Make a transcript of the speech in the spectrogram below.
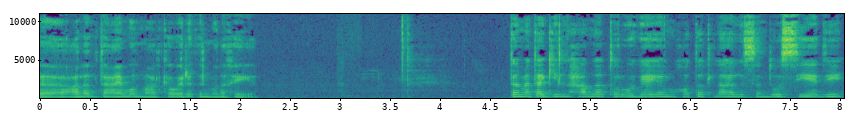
على التعامل مع الكوارث المناخية تم تأجيل الحملة الترويجية المخطط لها للصندوق السيادي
